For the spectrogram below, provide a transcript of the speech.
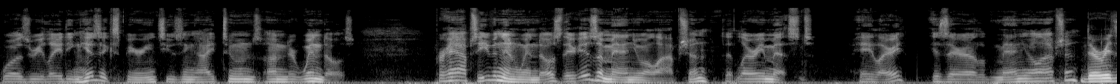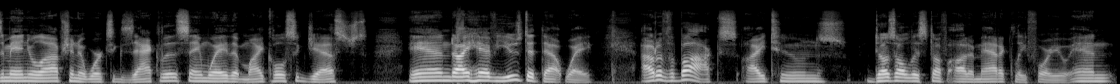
was relating his experience using iTunes under Windows. Perhaps even in Windows, there is a manual option that Larry missed. Hey, Larry, is there a manual option? There is a manual option. It works exactly the same way that Michael suggests, and I have used it that way. Out of the box, iTunes does all this stuff automatically for you, and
